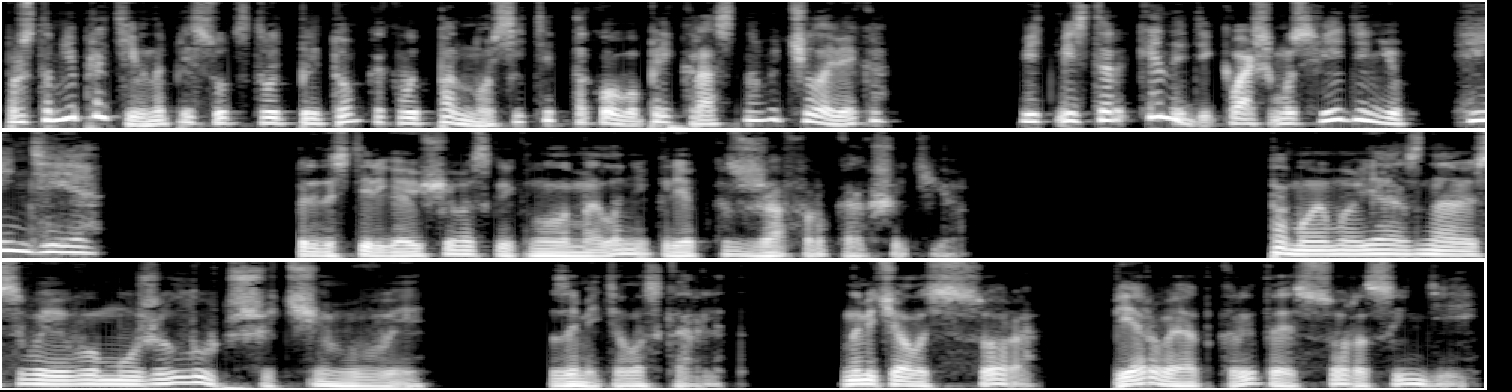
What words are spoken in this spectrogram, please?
Просто мне противно присутствовать при том, как вы поносите такого прекрасного человека. Ведь мистер Кеннеди, к вашему сведению, Индия... Предостерегающе воскликнула Мелани, крепко сжав в руках шитье. — По-моему, я знаю своего мужа лучше, чем вы, — заметила Скарлетт. Намечалась ссора, первая открытая ссора с Индией.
